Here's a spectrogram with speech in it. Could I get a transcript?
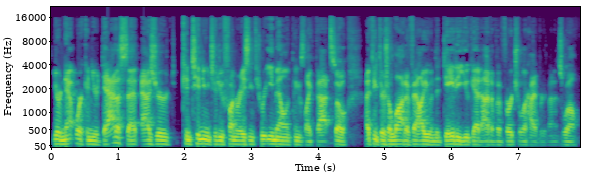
your network and your data set as you're continuing to do fundraising through email and things like that. So I think there's a lot of value in the data you get out of a virtual or hybrid event as well.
